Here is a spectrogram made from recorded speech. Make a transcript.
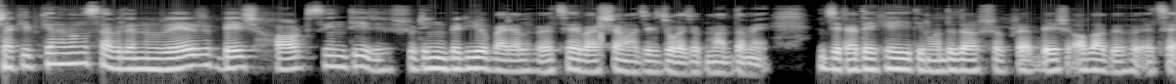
শাকিব খান এবং সাবিলা নূরের বেশ হট সিনটির শুটিং ভিডিও ভাইরাল হয়েছে এবার সামাজিক যোগাযোগ মাধ্যমে, যেটা দেখে ইতিমধ্যে দর্শকরা বেশ অবাক হয়েছে।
